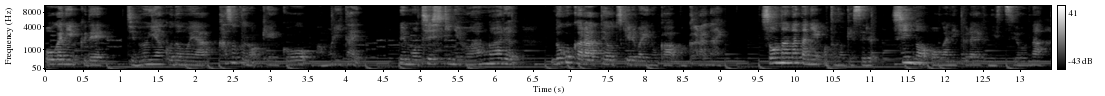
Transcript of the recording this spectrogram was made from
オーガニックで自分や子供や家族の健康を守りたい。でも知識に不安がある。どこから手をつければいいのかわからない。そんなあなたにお届けする真のオーガニックライフに必要な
